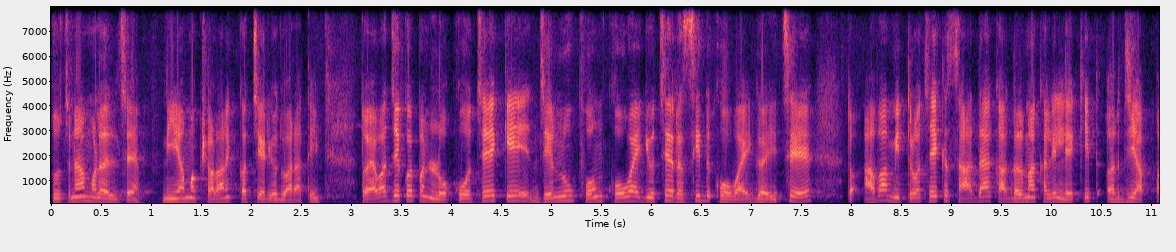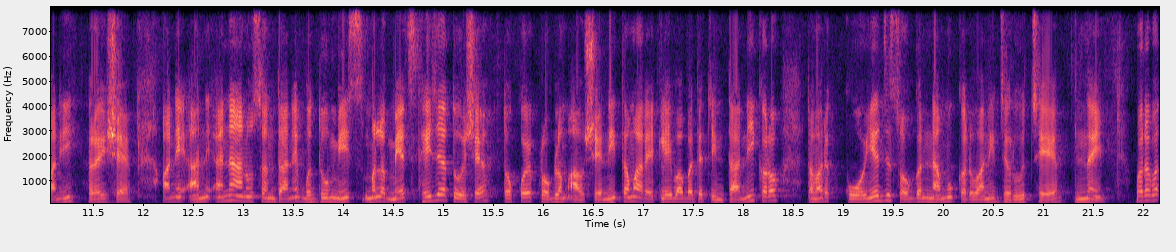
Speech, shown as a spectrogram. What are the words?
સૂચના મળેલ છે. નિયામક શાળાની કચેરીઓ દ્વારાથી. તો એવા જે કોઈ પણ લોકો છે કે જેનું ફોર્મ ખોવાઈ ગયું છે, રસીદ ખોવાઈ ગઈ છે, તો આવા મિત્રો છે કે સાદા કાગળમાં ખાલી લેખિત અરજી આપવાની રહેશે. અને એના અનુસંધાને બધું મિસ મતલબ મેચ થઈ જતું હશે, તો કોઈ પ્રોબ્લેમ આવશે નહીં. તમારે એટલે બાબતે ચિંતા નહીં કરો. તમારે કોઈ જ સોગંદનામું કરવાની જરૂર છે નહીં. બરાબર?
